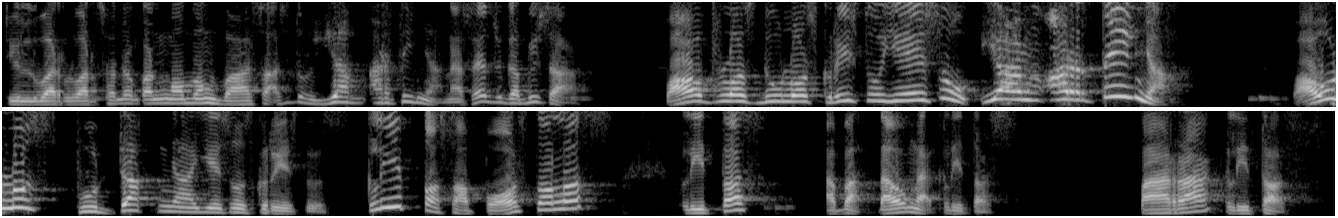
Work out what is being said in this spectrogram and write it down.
di luar-luar sana kan ngomong bahasa itu yang artinya. Nah saya juga bisa. Pavlos dulos Kristus Yesus yang artinya Paulus budaknya Yesus Kristus. Klitos apostolos, klitos apa? Tahu nggak klitos? Para klitos.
